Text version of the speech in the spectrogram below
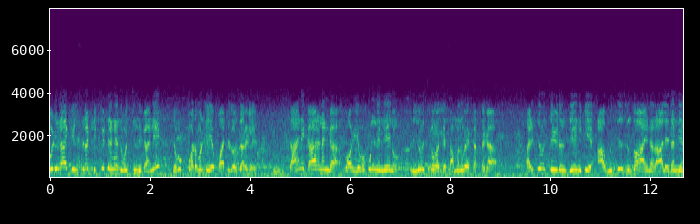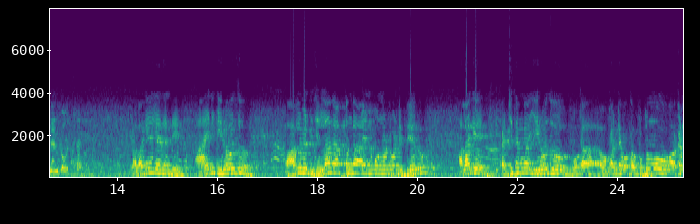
ఓడినా గెలిచినా టికెట్ అనేది వచ్చింది కానీ ఇవ్వకపోవడం అంటే ఏ పార్టీలో జరగలేదు. దాని కారణంగా యువకుడిని నేను నియోజకవర్గ సమన్వయకర్తగా పరిచయం చేయడం దేనికి ఆ ఉద్దేశంతో ఆయన రాలేదని నేను అనుకోవచ్చు సార్? అలాగే లేదండి ఆయనకి ఈరోజు పార్లమెంట్ జిల్లా వ్యాప్తంగా ఆయనకు ఉన్నటువంటి పేరు అలాగే ఖచ్చితంగా ఈరోజు ఒక ఒక అంటే ఒక కుటుంబం అక్కడ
